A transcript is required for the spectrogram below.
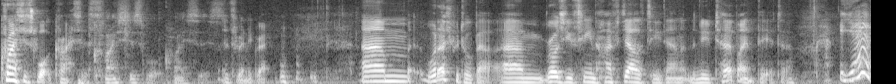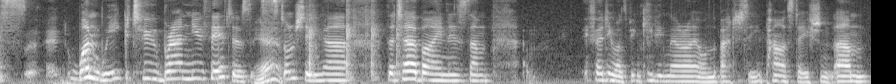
Crisis, what crisis? Crisis. What crisis? It's really great. Um, what else should we talk about? Um, Ros, you've seen High Fidelity down at the new Turbine Theatre. Yes, one week, two brand new theatres. It's Yeah. astonishing. Uh, the Turbine is, um, if anyone's been keeping their eye on the Battersea Power Station, um,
